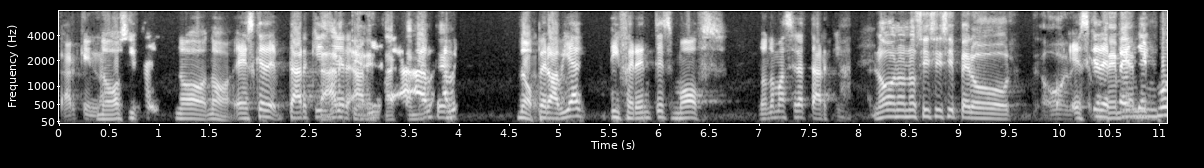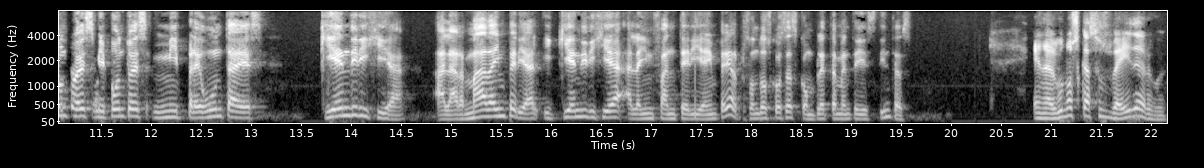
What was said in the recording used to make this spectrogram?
Tarkin, ¿no? No, no, es que Tarkin, era, no, pero había diferentes mobs. No nomás era Tarkin. No, no, no, sí, sí, sí, pero es que depende. Mi, punto es, mi punto es, mi pregunta es, ¿quién dirigía a la Armada Imperial y quién dirigía a la Infantería Imperial. Pues son dos cosas completamente distintas. En algunos casos Vader, güey.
